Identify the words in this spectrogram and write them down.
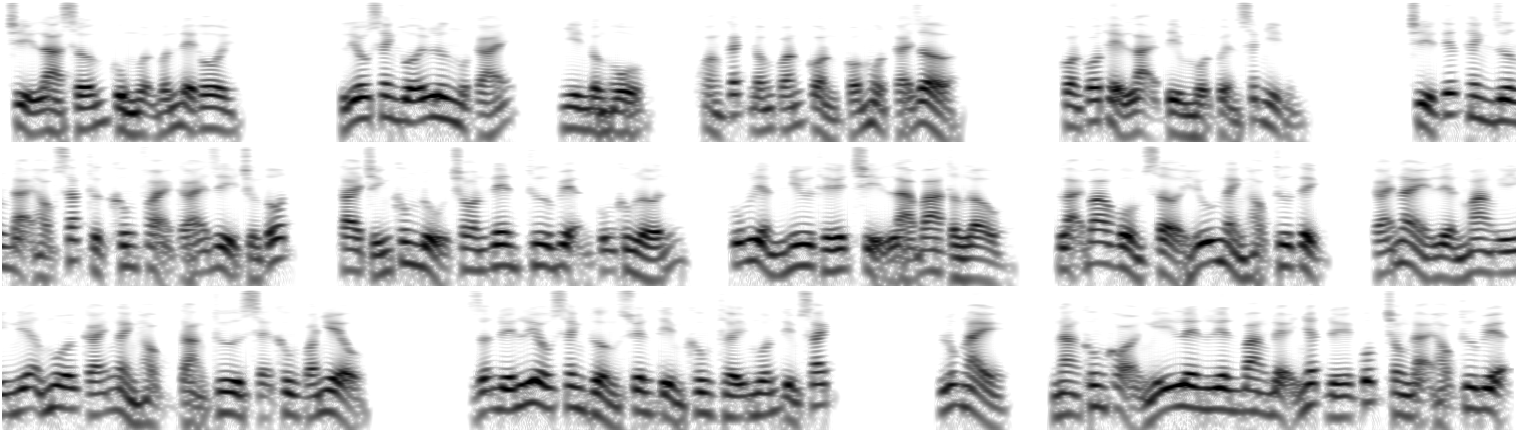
chỉ là sớm cùng muộn vấn đề thôi. Liêu xanh rỗi lưng một cái, nhìn đồng hồ, khoảng cách đóng quán còn có một cái giờ. Còn có thể lại tìm một quyển sách nhìn. Chỉ tiếc thanh dương đại học xác thực không phải cái gì trường tốt, tài chính không đủ cho nên thư viện cũng không lớn, cũng liền như thế chỉ là ba tầng lầu, lại bao gồm sở hữu ngành học thư tịch, cái này liền mang ý nghĩa mỗi cái ngành học tàng thư sẽ không quá nhiều. Dẫn đến liêu xanh thường xuyên tìm không thấy muốn tìm sách. Lúc này, nàng không khỏi nghĩ lên liên bang đệ nhất đế quốc trong đại học thư viện,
